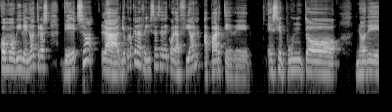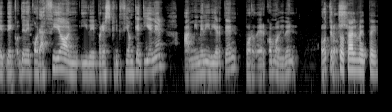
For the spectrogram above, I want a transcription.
cómo viven otros. De hecho, la, yo creo que las revistas de decoración, aparte de ese punto ¿no? de, de decoración y de prescripción que tienen, a mí me divierten por ver cómo viven otros. Totalmente,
